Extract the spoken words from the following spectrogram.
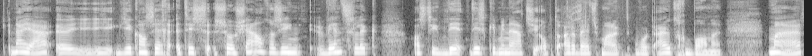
nou ja, eh, je, kan zeggen, het is sociaal gezien wenselijk... als die di- discriminatie op de arbeidsmarkt wordt uitgebannen. Maar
